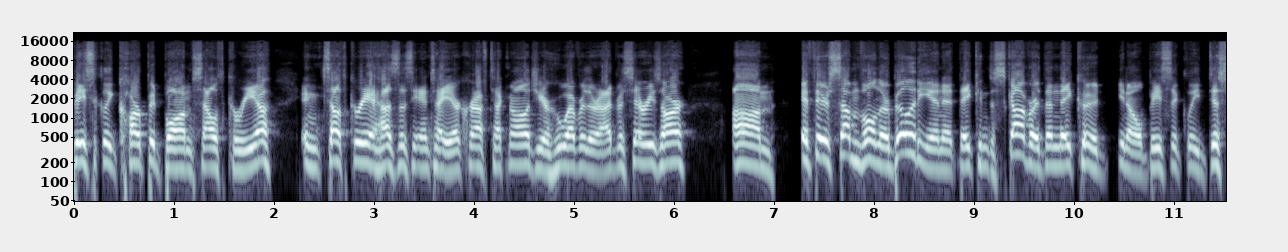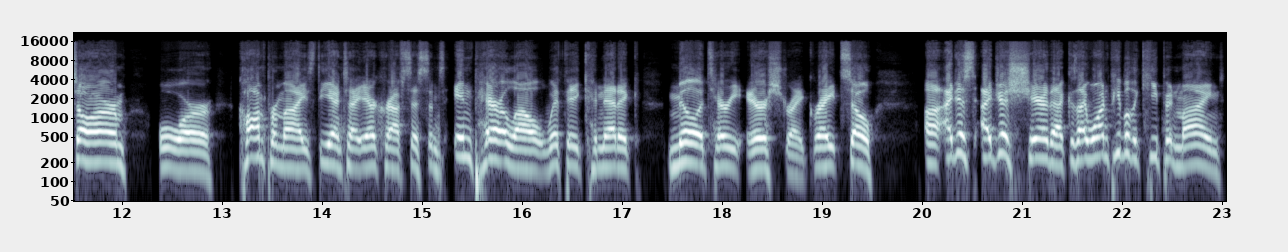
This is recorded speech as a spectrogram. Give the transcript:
basically carpet bomb South Korea, and South Korea has this anti-aircraft technology or whoever their adversaries are. Um, if there's some vulnerability in it, they can discover. Then they could, you know, basically disarm or compromise the anti-aircraft systems in parallel with a kinetic military airstrike, right? So uh, I just I just share that because I want people to keep in mind,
